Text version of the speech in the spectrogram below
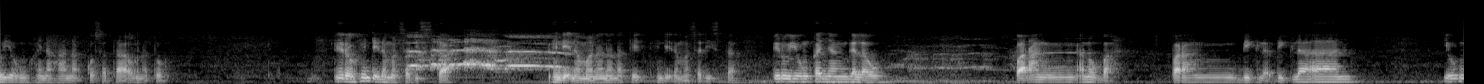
yung hinahanap ko sa tao na to. Pero hindi naman sadista hindi naman nananakit hindi naman sadista pero yung kanyang galaw parang ano ba? Parang bigla-biglaan. Yung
